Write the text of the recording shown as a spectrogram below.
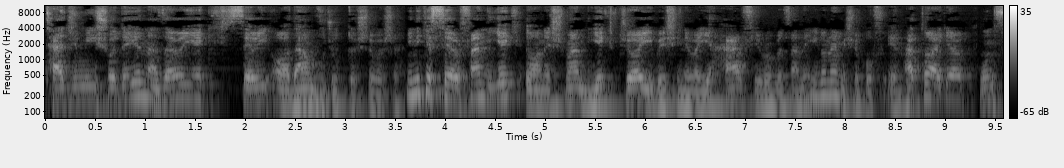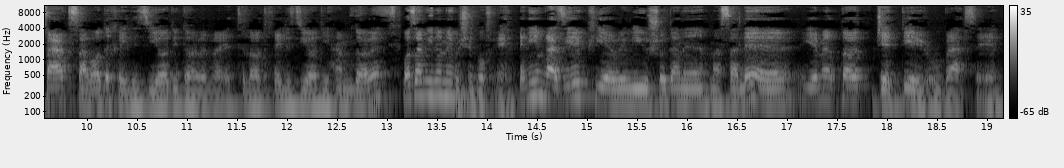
تجمیع شده یه نظر یک سری آدم وجود داشته باشه. اینی که صرفا یک دانشمند یک جایی بشینه و یه حرفی رو بزنه اینو نمیشه گفت علم. حتی اگر اون فرد سواد خیلی زیادی داره و اطلاعات خیلی زیادی هم داره بازم اینو نمیشه گفت علم. یعنی این قضیه peer review شدن مسئله یه مقدار جدی رو بحث علم.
